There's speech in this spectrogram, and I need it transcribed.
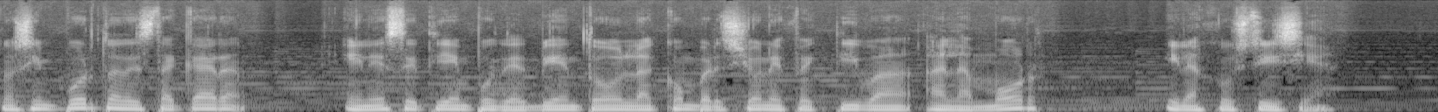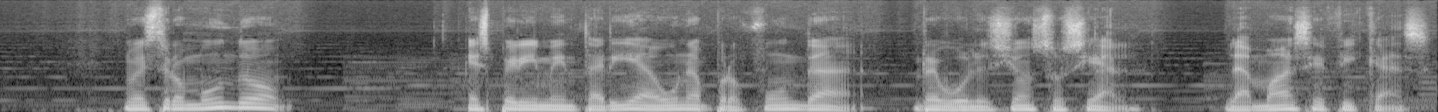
nos importa destacar en este tiempo de Adviento la conversión efectiva al amor y la justicia. Nuestro mundo experimentaría una profunda revolución social, la más eficaz,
